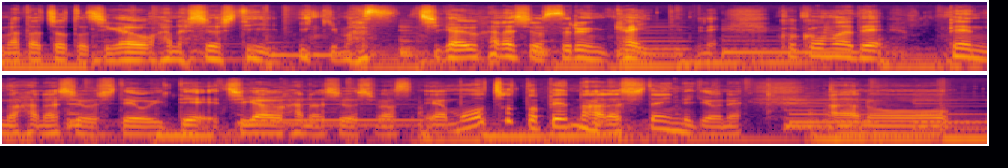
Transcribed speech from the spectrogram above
またちょっと違うお話をしていきます。違う話をするんかいって言ってね。ここまでペンの話をしておいて違う話をします。いやもうちょっとペンの話したいんだけどね。あのー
